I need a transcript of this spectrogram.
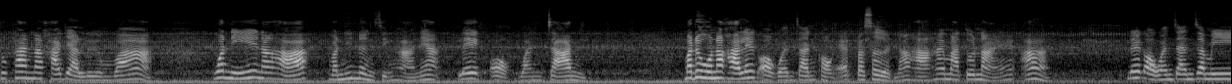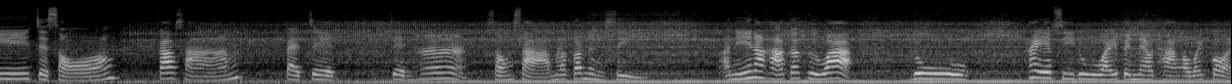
ทุกท่านนะคะ อย่าลืมว่าวันนี้นะคะ วันที่ 1 สิงหาเนี่ยเลขออกวันจันทร์ มาดูนะคะเลขออกวันจันทร์ของแอดประเสริฐนะคะ ให้มาตัวไหนอะเลขออกวันจันทร์จะมี 72 93 87 75 23 แล้วก็ 14 อันนี้นะคะก็คือว่าดูให้ FC ดูไว้เป็นแนวทางเอาไว้ก่อน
